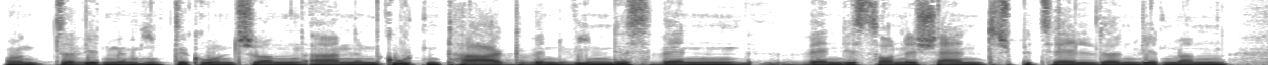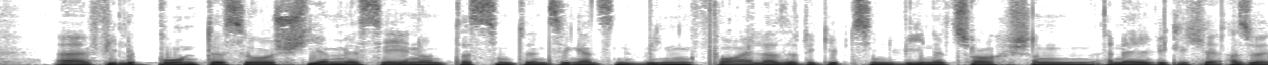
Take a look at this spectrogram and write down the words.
Und da wird man im Hintergrund schon an einem guten Tag, wenn Wind ist, wenn, wenn die Sonne scheint, speziell, dann wird man äh, viele bunte so Schirme sehen und das sind dann diese ganzen Wingfoil. Also da gibt es in Wien jetzt auch schon eine wirkliche, also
